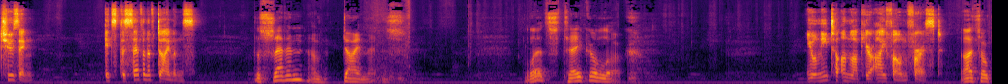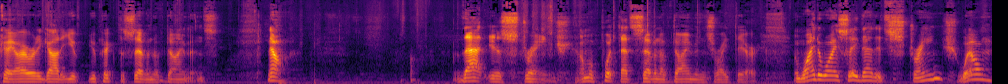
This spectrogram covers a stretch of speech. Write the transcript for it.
Choosing. It's the seven of diamonds. The seven of diamonds. Let's take a look. You'll need to unlock your iPhone first. That's okay. I already got it. You you picked the seven of diamonds. Now that is strange. I'm gonna put that seven of diamonds right there. And why do I say that it's strange? Well,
